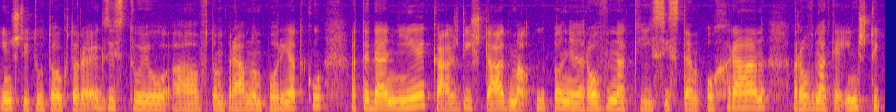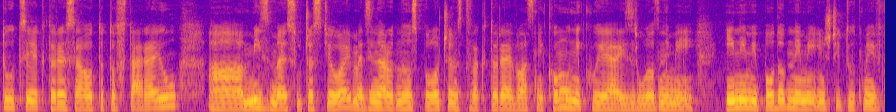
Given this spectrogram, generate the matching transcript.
inštitútov, ktoré existujú e, v tom právnom poriadku. A teda nie každý štát má úplne rovnaký systém ochrán, rovnaké inštitúcie, ktoré sa o toto starajú. A my sme súčasťou aj medzinárodného spoločenstva, ktoré vlastne komunikuje aj s rôznymi inými podobnými inštitútmi v,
